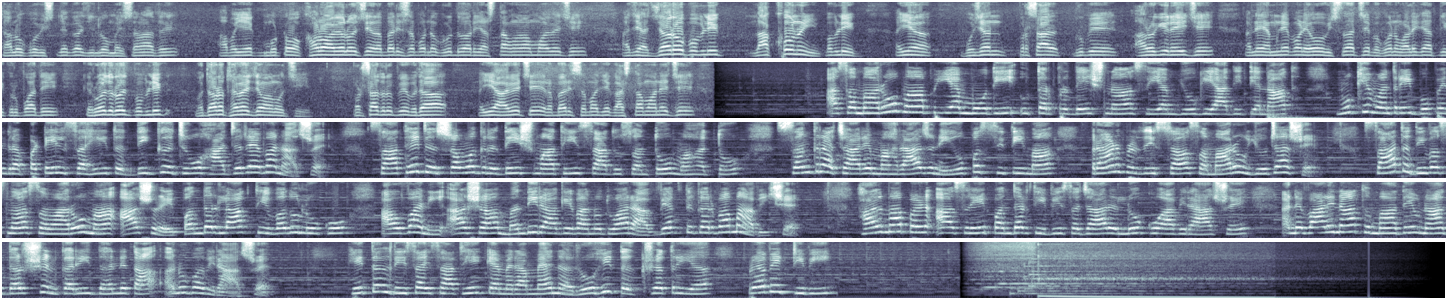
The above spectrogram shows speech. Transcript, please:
તાલુકો વિસનગર જિલ્લો મહેસાણાથી. આ ભાઈ એક મોટો અખાડો આવેલો છે, રબારી સભાનો આસ્થા માનવામાં આવે છે. આજે હજારો પબ્લિક લાખો નહીં પબ્લિક અહીંયા ભોજન પ્રસાદ રૂપે આરોગી રહી છે અને અમને પણ એવો વિશ્વાસ છે ભગવાન વાળીનાથની કૃપાથી કે રોજ રોજ પબ્લિક વધારો થવા જવાનો છે. પ્રસાદ રૂપે બધા અહીંયા આવે છે, રબારી સમાજ એક આસ્થા માને છે. આ સમારોહમાં પીએમ મોદી, ઉત્તર પ્રદેશના સીએમ યોગી આદિત્યનાથ, મુખ્યમંત્રી ભૂપેન્દ્ર પટેલ સહિત દિગ્ગજો હાજર રહેવાના છે. સાથે જ સમગ્ર દેશમાંથી સાધુ સંતો, મહંતો, શંકરાચાર્ય મહારાજની ઉપસ્થિતિમાં પ્રાણ પ્રતિષ્ઠા સમારોહ યોજાશે. સાત દિવસના સમારોહમાં આશરે પંદર લાખથી વધુ લોકો આવવાની આશા મંદિર આગેવાનો દ્વારા વ્યક્ત કરવામાં આવી છે. હાલમાં પણ આશરે પંદરથી વીસ હજાર લોકો આવી રહ્યા છે અને વાળીનાથ મહાદેવના દર્શન કરી ધન્યતા અનુભવી રહ્યા છે. હેતલ દેસાઈ સાથે કેમેરામેન રોહિત ક્ષત્રિય પ્રવેગ ટીવી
